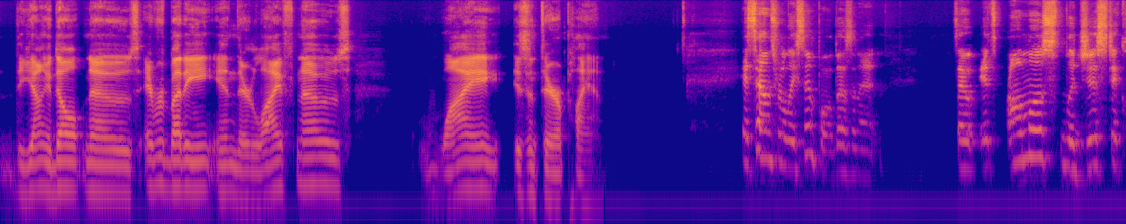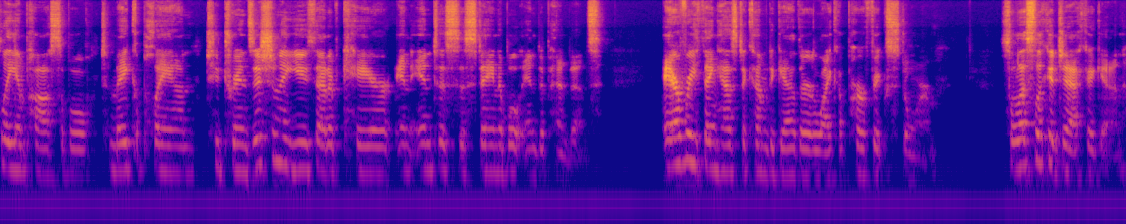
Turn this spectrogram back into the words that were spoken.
the young adult knows, everybody in their life knows. Why isn't there a plan? It sounds really simple, doesn't it? So it's almost logistically impossible to make a plan to transition a youth out of care and into sustainable independence. Everything has to come together like a perfect storm. So let's look at Jack again.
